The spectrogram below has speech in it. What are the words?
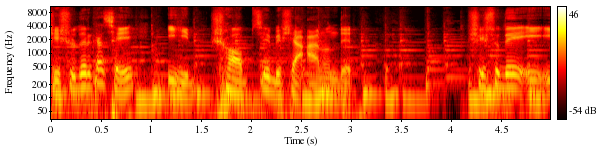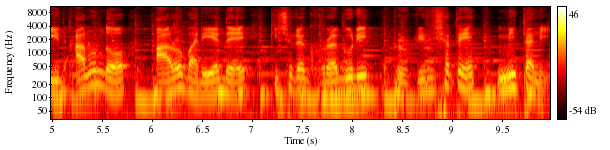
শিশুদের কাছে ঈদ সবচেয়ে বেশি আনন্দের। শিশুদের এই ঈদ আনন্দ আরও বাড়িয়ে দেয় কিছুটা ঘোরাঘুরি, প্রকৃতির সাথে মিতালি।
